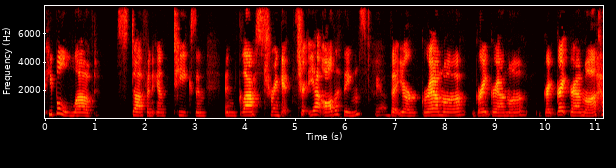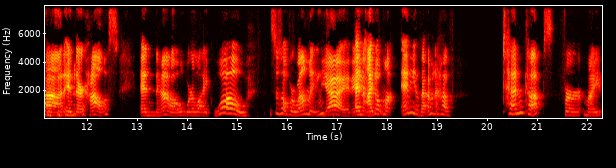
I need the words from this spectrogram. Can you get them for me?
people loved stuff and antiques and and glass Trinkets. tr- yeah all the things Yeah. that your grandma great grandma great great grandma had in their house and now we're like whoa this is overwhelming Yeah, it is. and i don't want any of that i'm gonna have 10 cups for my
